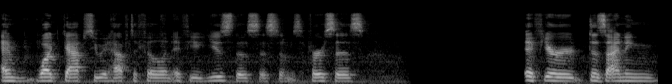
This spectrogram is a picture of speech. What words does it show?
and what gaps you would have to fill in if you use those systems versus if you're designing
